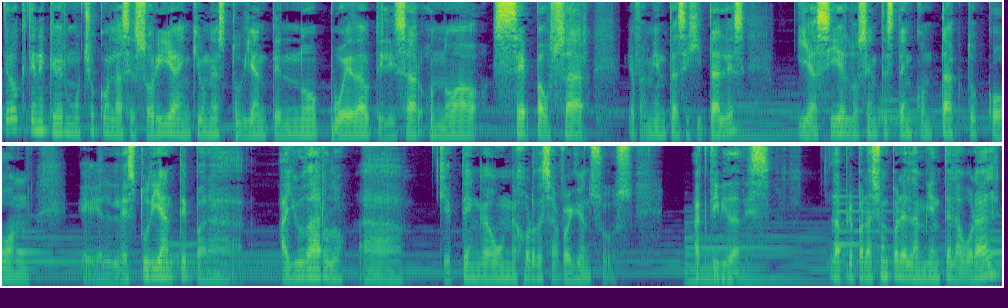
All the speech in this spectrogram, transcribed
creo que tiene que ver mucho con la asesoría en que un estudiante no pueda utilizar o no sepa usar herramientas digitales y así el docente está en contacto con el estudiante para ayudarlo a que tenga un mejor desarrollo en sus actividades la preparación para el ambiente laboral.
